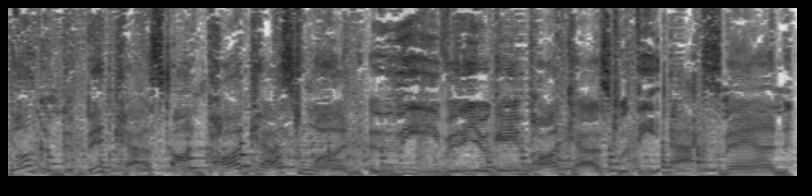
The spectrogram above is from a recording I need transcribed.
Welcome to Bitcast on Podcast One, the video game podcast with the Ax Man.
